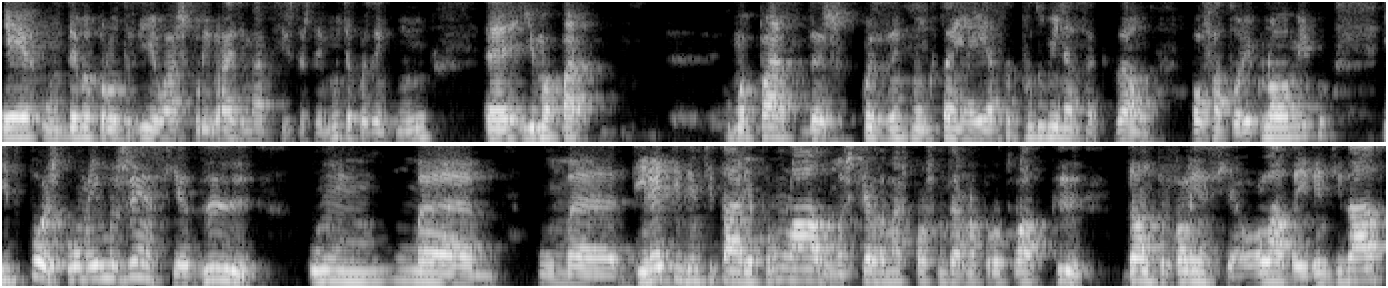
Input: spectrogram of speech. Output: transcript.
é um tema para outro dia. Eu acho que liberais e marxistas têm muita coisa em comum uh, e uma parte, uma parte das coisas em comum que têm é essa predominância que dão ao fator económico e depois com uma emergência de um, uma, uma direita identitária por um lado, uma esquerda mais pós-moderna por outro lado, que dão prevalência ao lado da identidade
